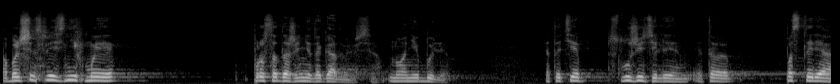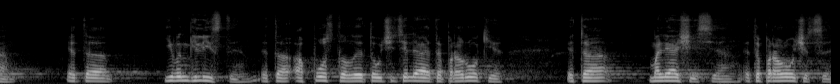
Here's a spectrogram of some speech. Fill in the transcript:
о большинстве из них мы просто даже не догадываемся, но они были. Это те служители, это пастыря, это евангелисты, это апостолы, это учителя, это пророки, это молящиеся, это пророчицы,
